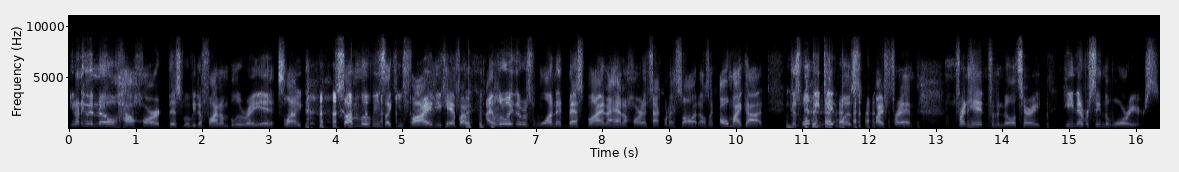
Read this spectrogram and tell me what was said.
You don't even know how hard this movie to find on Blu-ray is. Like some movies, like you find you can't find. I literally there was one at Best Buy, and I had a heart attack when I saw it. I was like, "Oh my god!" Because what we did was my friend, friend Hinton from the military, he never seen The Warriors,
